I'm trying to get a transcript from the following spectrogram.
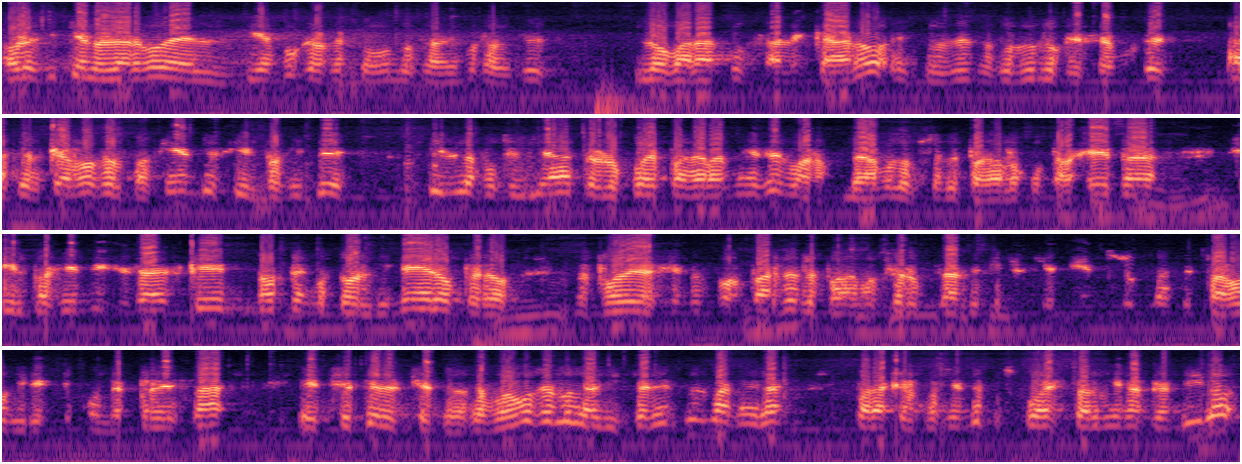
ahora sí que a lo largo del tiempo, creo que todos lo sabemos, a veces lo barato sale caro, entonces nosotros lo que hacemos es acercarnos al paciente, si el paciente tiene la posibilidad pero lo puede pagar a meses, bueno, le damos la opción de pagarlo con tarjeta, si el paciente dice, ¿sabes qué? No tengo todo el dinero, pero me puedo ir haciendo por partes, le podemos hacer un plan de financiamiento, un plan de pago directo con la empresa, etcétera, etcétera. O sea, podemos hacerlo de diferentes maneras para que el paciente pues, pueda estar bien atendido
